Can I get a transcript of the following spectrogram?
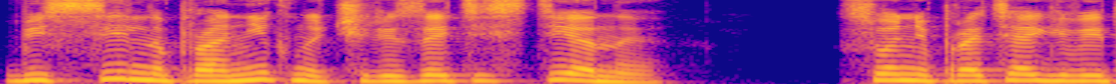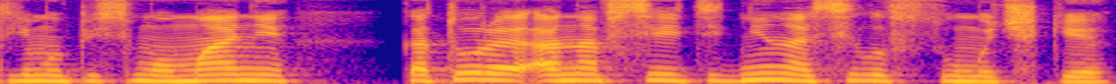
бессильно проникнуть через эти стены. Соня протягивает ему письмо Мане, которое она все эти дни носила в сумочке.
